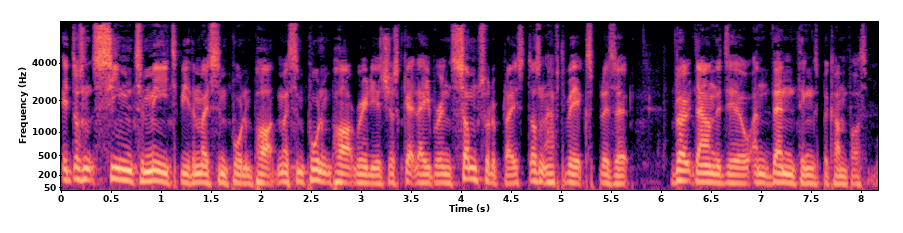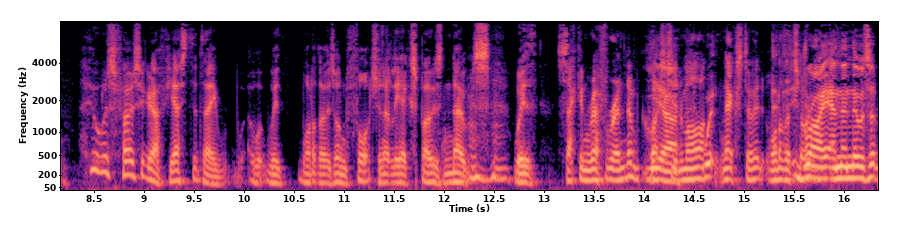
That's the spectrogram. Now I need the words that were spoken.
it doesn't seem to me to be the most important part. The most important part really is just get Labour in some sort of place, doesn't have to be explicit, vote down the deal, and then things become possible. Who was photographed yesterday with one of those unfortunately exposed notes mm-hmm. with second referendum question yeah. mark next to it? One of the right, and then there was, a,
